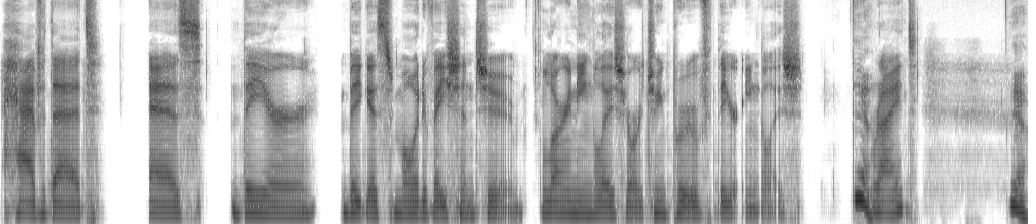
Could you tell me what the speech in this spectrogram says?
have that as their biggest motivation to learn English or to improve their English. Yeah. Right? Yeah.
